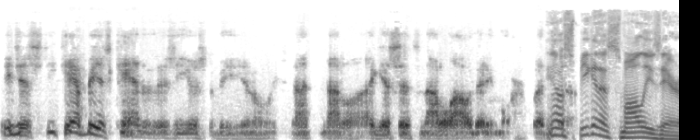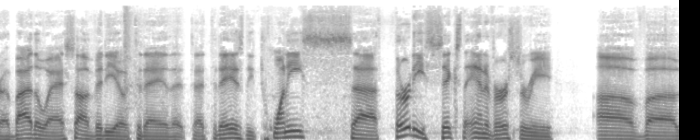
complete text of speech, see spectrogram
he just he can't be as candid as he used to be. You know, he's not not. I guess it's not allowed anymore. But you know, uh, speaking of Smalley's era, by the way, I saw a video today that uh, today is the 20, uh, 36th anniversary of uh,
